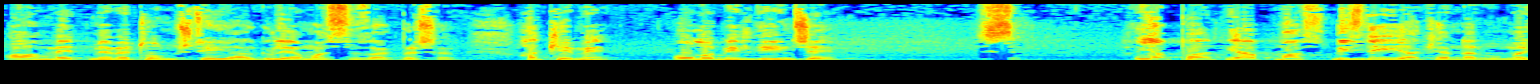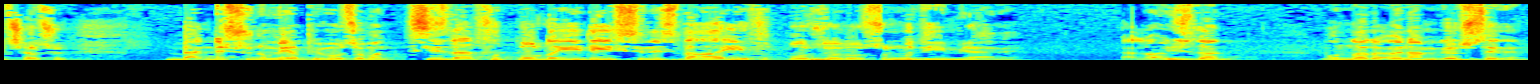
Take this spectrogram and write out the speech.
Ahmet Mehmet olmuş diye yargılayamazsınız arkadaşlar. Hakemi olabildiğince yapar yapmaz. Biz de iyi hakemler bulmaya çalışıyoruz. Ben de şunu mu yapayım o zaman? Sizler futbolda iyi değilsiniz daha iyi futbolcular olsun mu diyeyim yani. Yani o yüzden bunlara önem gösterin.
